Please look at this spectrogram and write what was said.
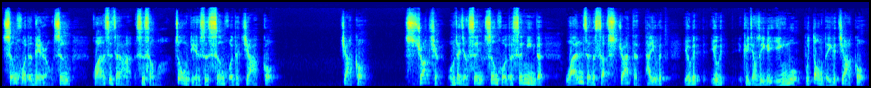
生活的内容，生反而是在哪？是什么？重点是生活的架构。架构，structure。我们在讲生生活的生命的完整的 substratum，它有个有个有个。可以讲是一个荧幕不动的一个架构，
